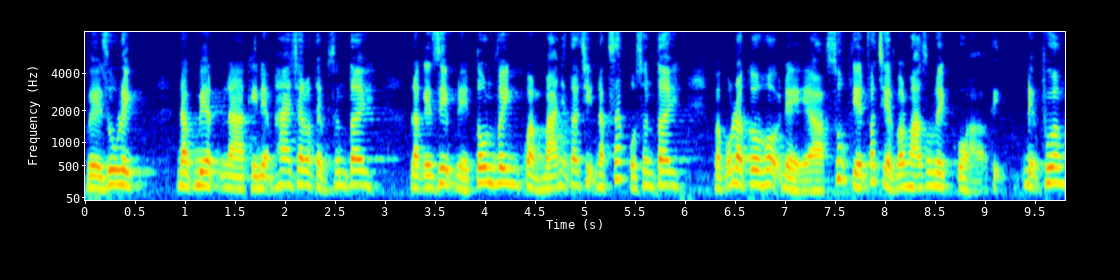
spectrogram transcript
về du lịch, đặc biệt là kỷ niệm 200 năm thành cổ Sơn Tây là cái dịp để tôn vinh, quảng bá những giá trị đặc sắc của Sơn Tây và cũng là cơ hội để à, xúc tiến phát triển văn hóa du lịch của địa phương,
